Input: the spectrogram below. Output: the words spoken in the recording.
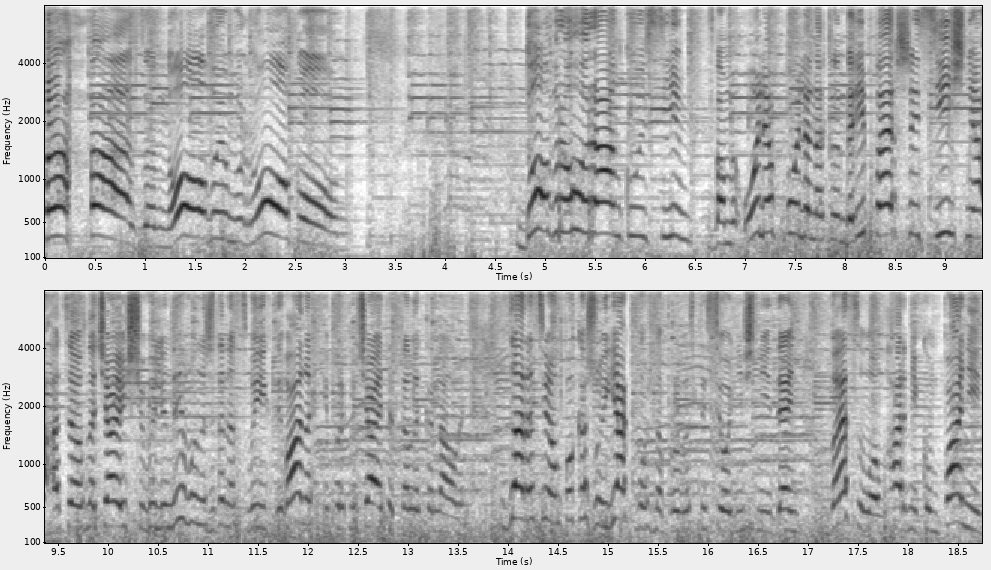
Оля За Новим роком! Доброго ранку усім! З вами Оля Поля на календарі 1 січня, а це означає, що ви ліниво лежите на своїх диванах і переключаєте телеканали. Зараз я вам покажу, як можна провести сьогоднішній день весело в гарній компанії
